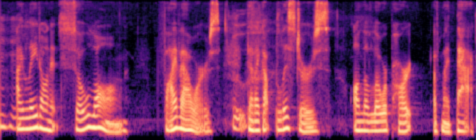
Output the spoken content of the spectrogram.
Mm-hmm. I laid on it so long, 5 hours, that I got blisters on the lower part of my back.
